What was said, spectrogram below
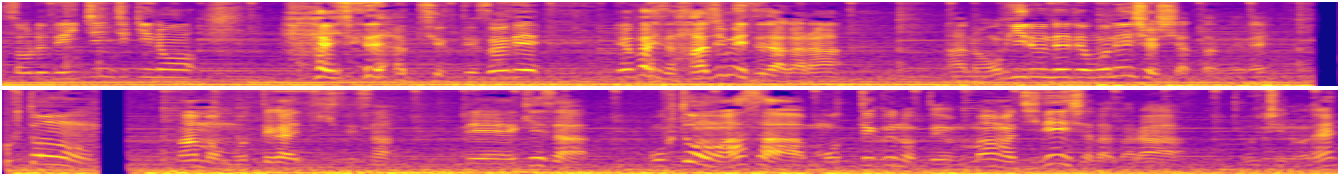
それで一日昨日履いてたって言って。それでやっぱりさ初めてだからあのお昼寝でおねしょしちゃったんでね。お布団をママ持って帰ってきてさ。で今朝お布団を朝持ってくのってママ自転車だからうちのね。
